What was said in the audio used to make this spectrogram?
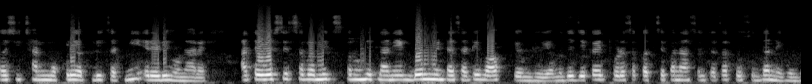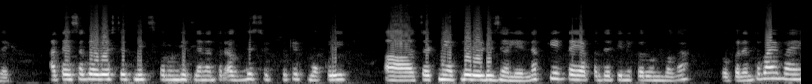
कशी छान मोकळी आपली चटणी रेडी होणार आहे. आता व्यवस्थित सगळं मिक्स करून घेतलं आणि एक दोन मिनिटासाठी वाफ घेऊन घेऊया. म्हणजे जे काही थोडंसं कच्चेपणा असेल त्याचा तो सुद्धा निघून जाईल. आता हे सगळं व्यवस्थित मिक्स करून घेतल्यानंतर अगदी सुटसुटीत मोकळी चटणी आपली रेडी झाली नक्की एकदा या पद्धतीने करून बघा. तोपर्यंत बाय बाय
